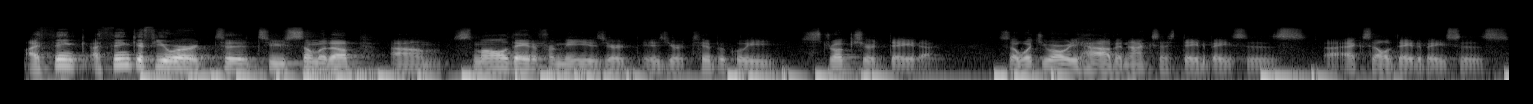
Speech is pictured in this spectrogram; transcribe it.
I, think, I think if you were to, to sum it up, um, small data for me is your, is your typically structured data. So what you already have in Access databases, uh, Excel databases,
